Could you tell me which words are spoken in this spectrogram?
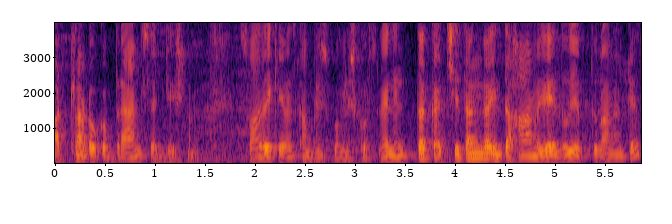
అట్లాంటి ఒక బ్రాండ్ సెట్ చేసినాం. సో అదే కెవిన్స్ కంప్లీట్ పబ్లిష్ కోర్స్ నేను ఇంత ఖచ్చితంగా ఇంత హామీగా ఎందుకు చెప్తున్నానంటే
